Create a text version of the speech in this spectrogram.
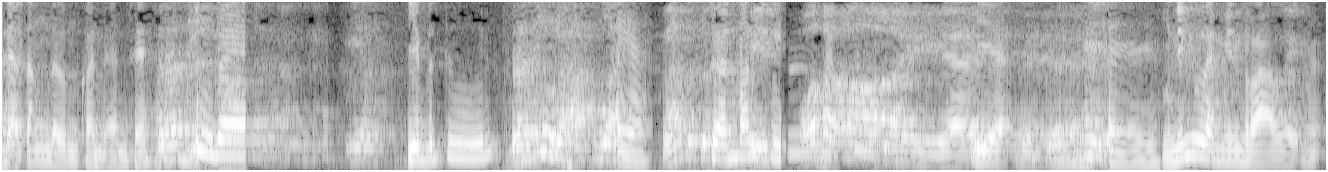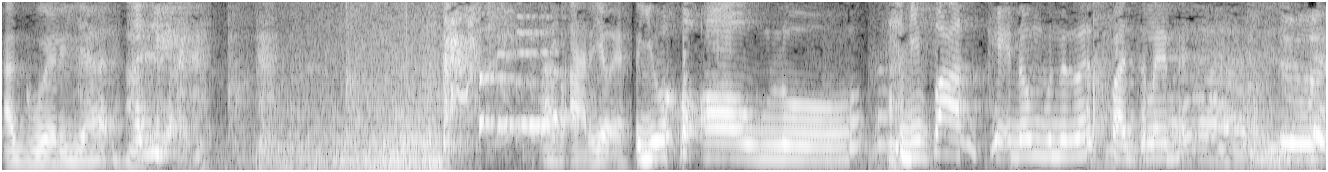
datang dalam keadaan sehat. Berarti enggak Iya. Iya betul. berarti enggak aku ya. Kenapa tuh? Kan fit. fit. Oh iya. Iya betul. Iya, iya, iya. Mending le minerale. Agueria. Anjing. Aryo ya? Yo Allah. Dipakai dong beneran pancelennya. Lanjut.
